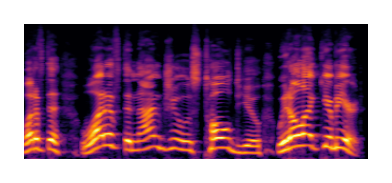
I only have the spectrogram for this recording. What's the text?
What if the what if the non-Jews told you we don't like your beard?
